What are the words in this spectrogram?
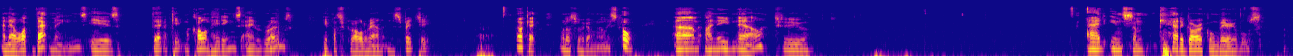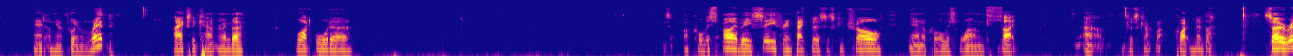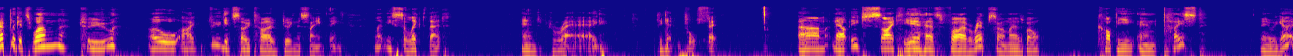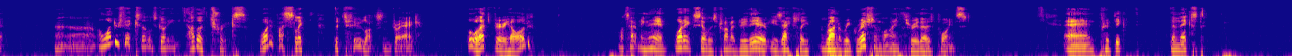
And now what that means is that I keep my column headings and rows if I scroll around in the spreadsheet. Okay, what else have I got on my list? Oh, um, I need now to add in some categorical variables. And I'm going to put in rep. I actually can't remember what order I'll call this IBC for impact versus control and I'll call this one site. Um, because I can't quite remember. So replicates 1, 2, oh I do get so tired of doing the same thing. Let me select that and drag to get the full set. Um, now each site here has five reps, so I may as well copy and paste. There we go. Uh, I wonder if Excel has got any other tricks. What if I select the two lots and drag? Oh, that's very odd. What's happening there? What Excel is trying to do there is actually run a regression line through those points and predict the next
